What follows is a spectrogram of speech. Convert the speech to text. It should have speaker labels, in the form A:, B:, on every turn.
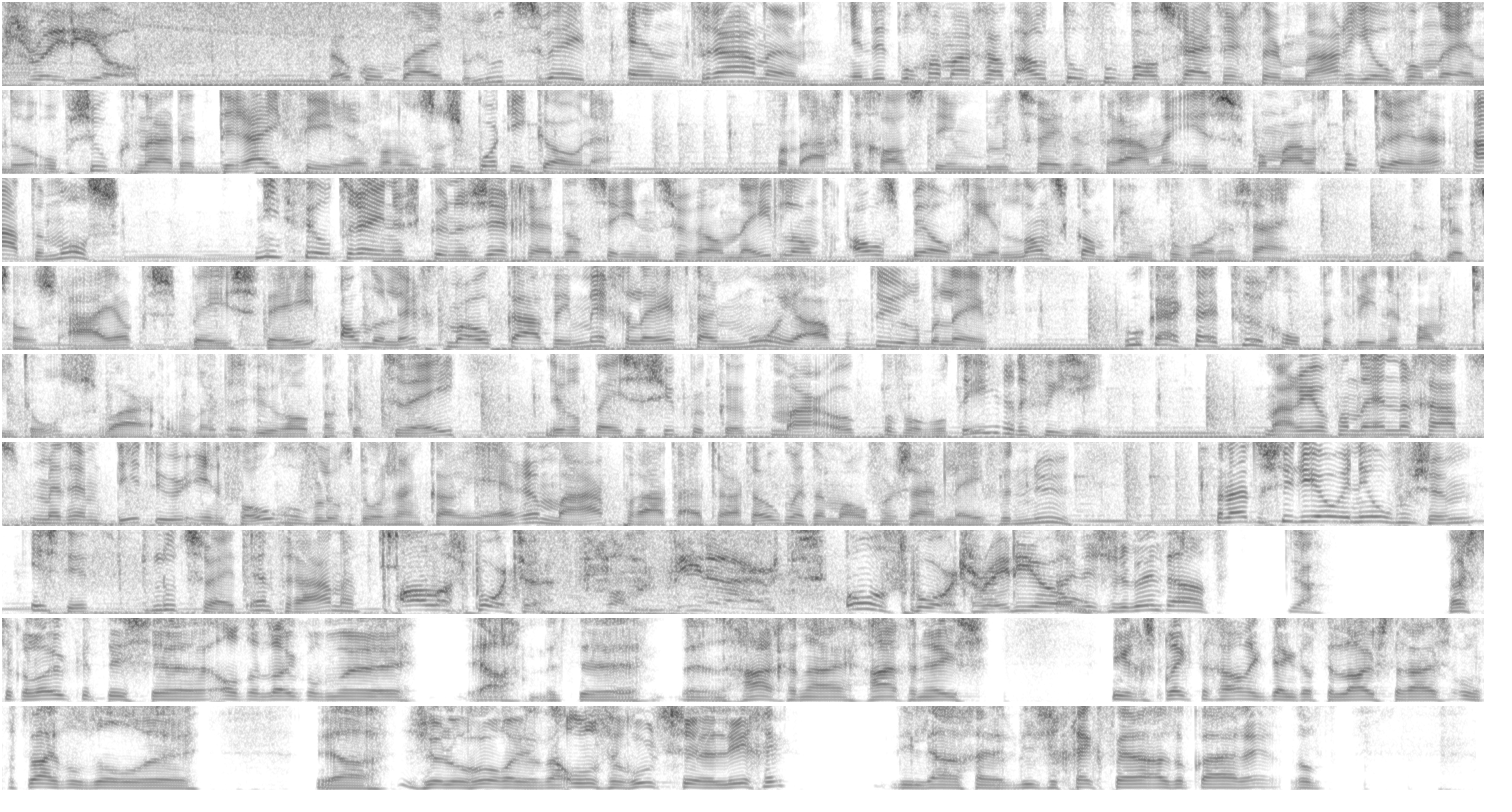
A: Radio.
B: Welkom bij Bloed, Zweet en Tranen. In dit programma gaat oud-topvoetbalscheidsrechter Mario van der Ende op zoek naar de drijfveren van onze sporticonen. Vandaag de gast in Bloed, Zweet en Tranen is voormalig toptrainer Aten Mos. Niet veel trainers kunnen zeggen dat ze in zowel Nederland als België landskampioen geworden zijn. Met clubs als Ajax, PSV, Anderlecht, maar ook KV Mechelen heeft hij mooie avonturen beleefd. Hoe kijkt hij terug op het winnen van titels, waaronder de Europa Cup 2, de Europese Supercup, maar ook bijvoorbeeld de Eredivisie? Mario van den Ende gaat met hem dit uur in vogelvlucht door zijn carrière, maar praat uiteraard ook met hem over zijn leven nu. Vanuit de studio in Hilversum is dit Bloed, Zweet en Tranen.
A: Alle sporten van binnenuit. All Sport Radio.
C: Fijn dat je er bent, Aad.
D: Ja.
C: Hartstikke leuk. Het is uh, altijd leuk om uh, ja, met, uh, met een Hagenaar, Hagenees in gesprek te gaan. Ik denk dat de luisteraars ongetwijfeld wel ja, zullen horen waar onze roots liggen. Die lagen niet zo gek ver uit elkaar. Hè? Want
